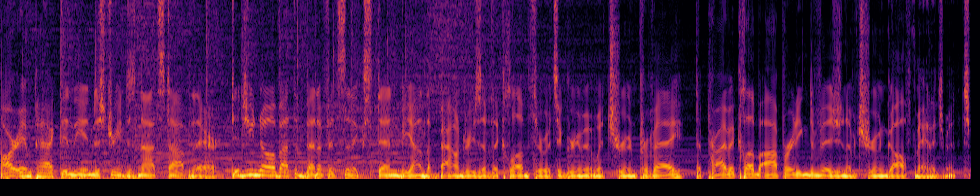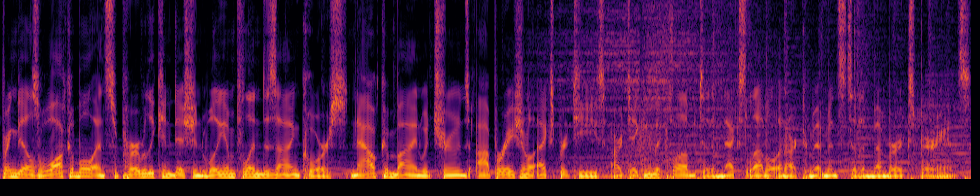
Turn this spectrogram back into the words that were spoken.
Our impact in the industry does not stop there. Did you know about the benefits that extend beyond the boundaries of the club through its agreement with Troon Privé, the private club operating division of Troon Golf Management? Springdale's walkable and superbly conditioned William Flynn design course, now combined with Troon's operational expertise, are taking the club to the next level in our commitments to the member experience.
